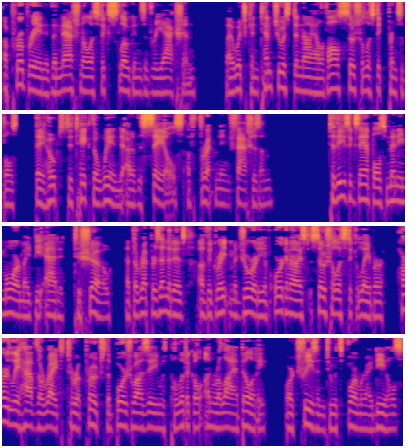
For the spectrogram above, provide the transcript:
appropriated the nationalistic slogans of reaction, by which contemptuous denial of all socialistic principles they hoped to take the wind out of the sails of threatening fascism. To these examples, many more might be added to show that the representatives of the great majority of organized socialistic labor hardly have the right to reproach the bourgeoisie with political unreliability or treason to its former ideals.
